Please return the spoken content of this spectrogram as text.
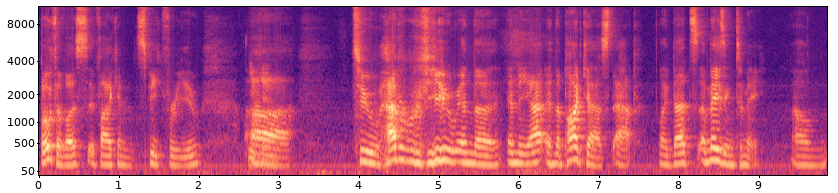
both of us, if I can speak for you. You. Uh, to have a review in the in the app, in the podcast app, like that's amazing to me. Um,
